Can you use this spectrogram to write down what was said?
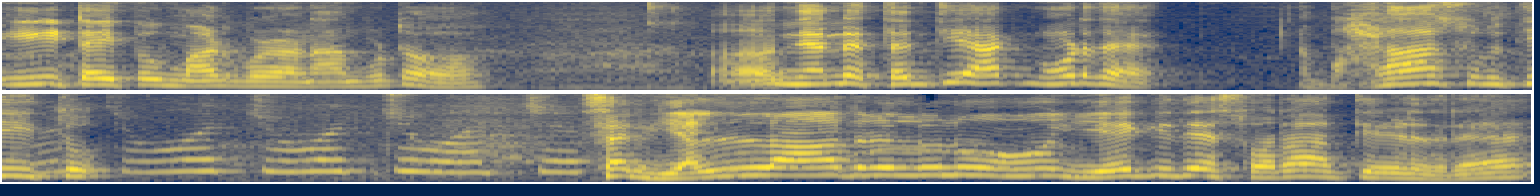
ಈ ಟೈಪಿಗೆ ಮಾಡಿಬಿಡೋಣ ಅಂದ್ಬಿಟ್ಟು ನೆನ್ನೆ ತಂತಿ ಹಾಕಿ ನೋಡಿದೆ. ಬಹಳ ಶ್ರುತಿ ಇತ್ತು. ಸರ್ ಎಲ್ಲದರಲ್ಲೂ ಹೇಗಿದೆ ಸ್ವರ ಅಂತ ಹೇಳಿದ್ರೆ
